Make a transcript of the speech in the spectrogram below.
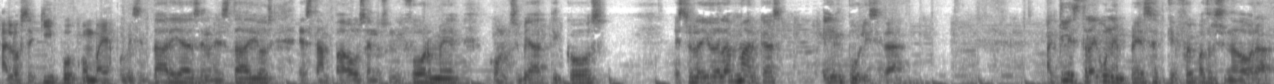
a los equipos con vallas publicitarias en los estadios, estampados en los uniformes, con los viáticos. Esto le ayuda a las marcas en publicidad. Aquí les traigo una empresa que fue patrocinadora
